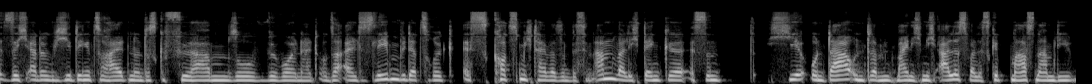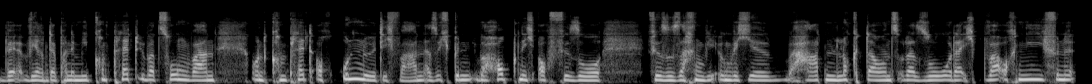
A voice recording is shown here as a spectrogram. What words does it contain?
sich an irgendwelche Dinge zu halten und das Gefühl haben, so, wir wollen halt unser altes Leben wieder zurück. Es kotzt mich teilweise ein bisschen an, weil ich denke, es sind hier und da, und damit meine ich nicht alles, weil es gibt Maßnahmen, die während der Pandemie komplett überzogen waren und komplett auch unnötig waren. Also ich bin überhaupt nicht auch für so, für so Sachen wie irgendwelche harten Lockdowns oder so. Oder ich war auch nie für eine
